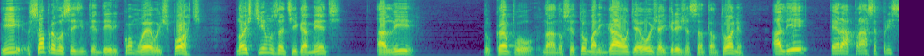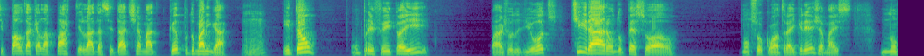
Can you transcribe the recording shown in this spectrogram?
E só para vocês entenderem como é o esporte, nós tínhamos antigamente ali no campo, na, no setor Maringá, onde é hoje a Igreja Santo Antônio, ali era a praça principal daquela parte lá da cidade chamada Campo do Maringá. Uhum. Então, um prefeito aí, com a ajuda de outros, tiraram do pessoal, não sou contra a igreja, mas não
